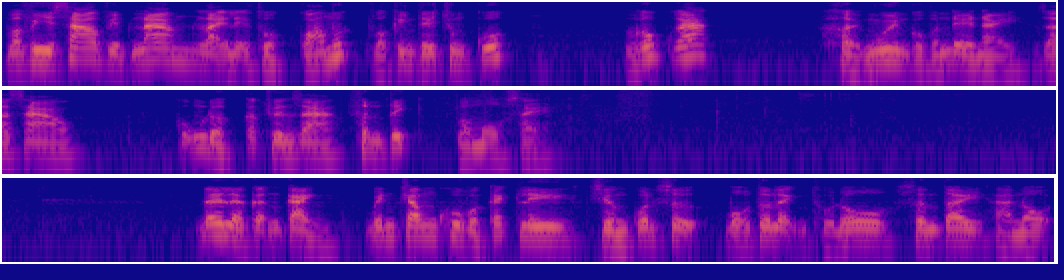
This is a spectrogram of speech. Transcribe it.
Và vì sao Việt Nam lại lệ thuộc quá mức vào kinh tế Trung Quốc? Gốc gác, khởi nguyên của vấn đề này ra sao? Cũng được các chuyên gia phân tích và mổ xẻ. Đây là cận cảnh bên trong khu vực cách ly trường quân sự Bộ Tư lệnh Thủ đô Sơn Tây, Hà Nội.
